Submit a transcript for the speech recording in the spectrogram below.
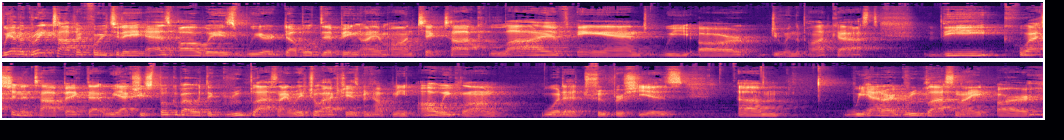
we have a great topic for you today. As always, we are double dipping. I am on TikTok live and we are doing the podcast. The question and topic that we actually spoke about with the group last night, Rachel actually has been helping me all week long. What a trooper she is. Um, we had our group last night. Our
